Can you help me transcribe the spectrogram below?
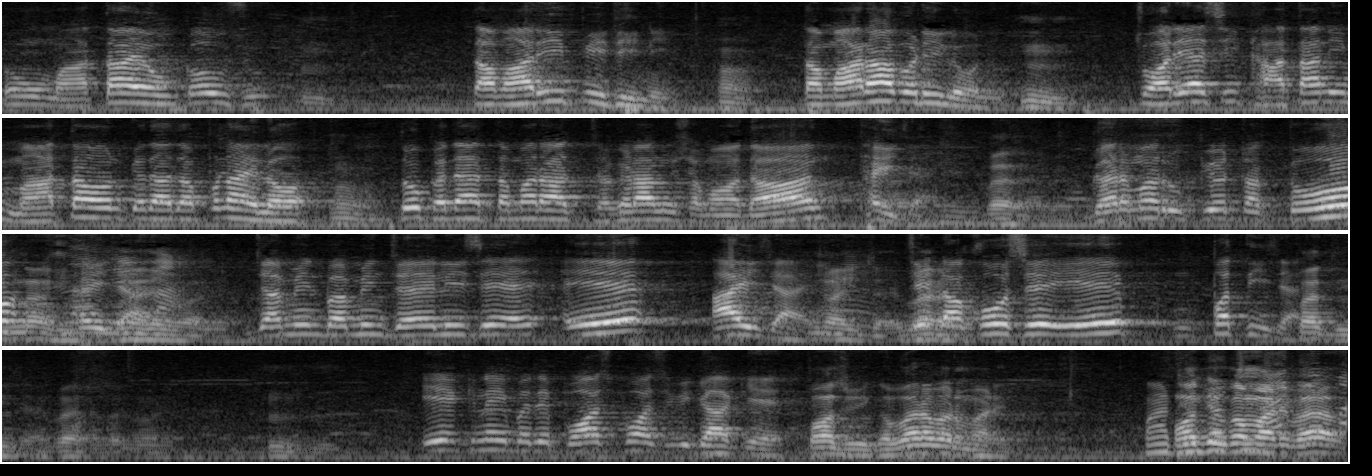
તો હું માતા એવું કહું છું. તમારી પેઢીની હા. તમારા વડીલોની. ચોર્યાસી ખાતાની માતાઓને કદાચ અપનાવી લો તો કદાચ તમારા ઝઘડાનું સમાધાન થઈ જાય. ઘરમાં રૂપિયો ટકતો થઈ જાય. જમીન બમીન જયેલી છે એ આઈ જાય. જે ડખો છે એ પતી જાય. પતી જાય બરાબર મારી હમ, હમ. એક નહીં બધે પોચ પોચ વીઘા કે. પાંચ વીઘા બરાબર મારી. પાંચ વીઘા મારી બરાબર.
